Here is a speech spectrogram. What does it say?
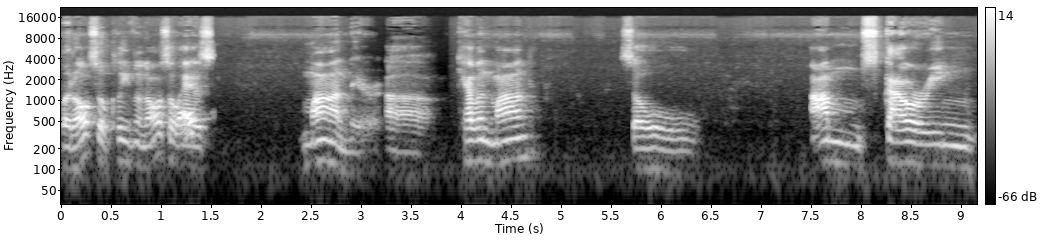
but also Cleveland also has Mond there, uh, Kellen Mond. So I'm scouring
